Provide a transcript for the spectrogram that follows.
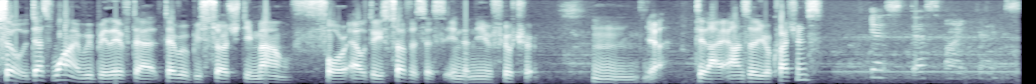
So that's why we believe that there will be such demand for elderly services in the near future. Mm, yeah. Did I answer your questions? Yes, that's fine. Thanks.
